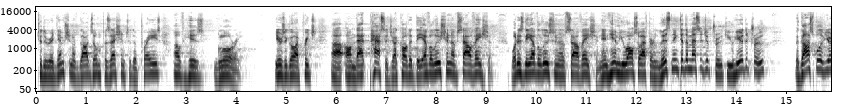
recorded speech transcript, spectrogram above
to the redemption of God's own possession to the praise of his glory. Years ago, I preached uh, on that passage. I called it the evolution of salvation. What is the evolution of salvation? In him, you also, after listening to the message of truth, you hear the truth, the gospel of your,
